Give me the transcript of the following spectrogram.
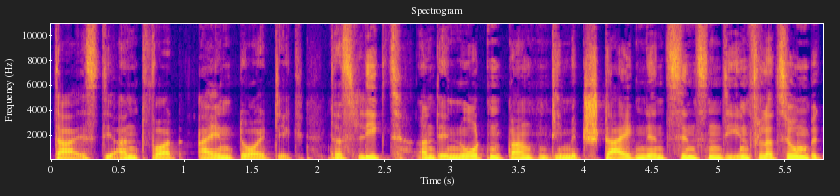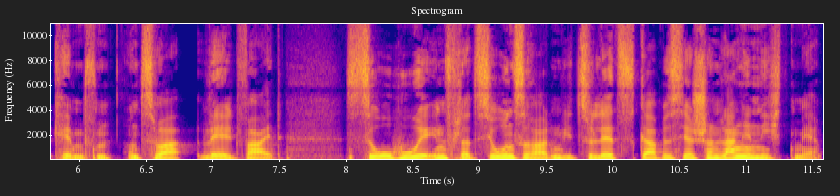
Da ist die Antwort eindeutig. Das liegt an den Notenbanken, die mit steigenden Zinsen die Inflation bekämpfen, und zwar weltweit. So hohe Inflationsraten wie zuletzt gab es ja schon lange nicht mehr.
